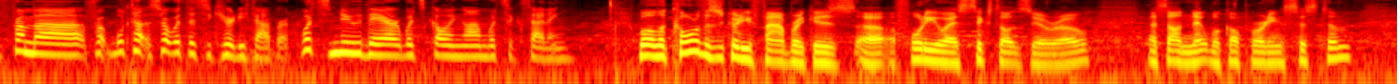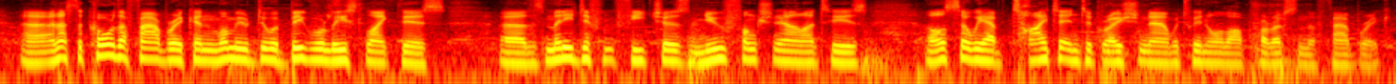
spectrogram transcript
from a, from, we'll start with the security fabric. What's new there, what's going on, what's exciting? Well, the core of the security fabric is uh, FortiOS 6.0. That's our network operating system. Uh, and that's the core of the fabric, and when we do a big release like this, uh, there's many different features, new functionalities. Also, we have tighter integration now between all our products and the fabric.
